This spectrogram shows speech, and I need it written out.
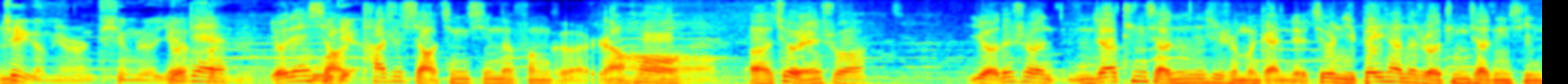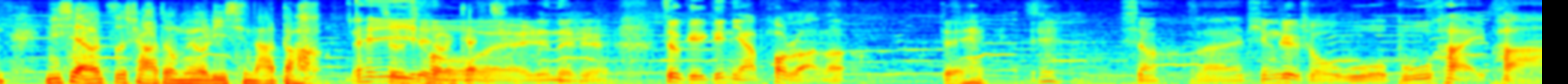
这个名儿听着也有点有点小她是小清新的风格。然后哦呃，就有人说，有的时候你知道听小清新是什么感觉？就是你悲伤的时候听小清新，你想要自杀都没有力气拿刀。哎就是这种呦感觉，真的是，就给给你丫泡软了。对，行，来听这首《我不害怕》。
